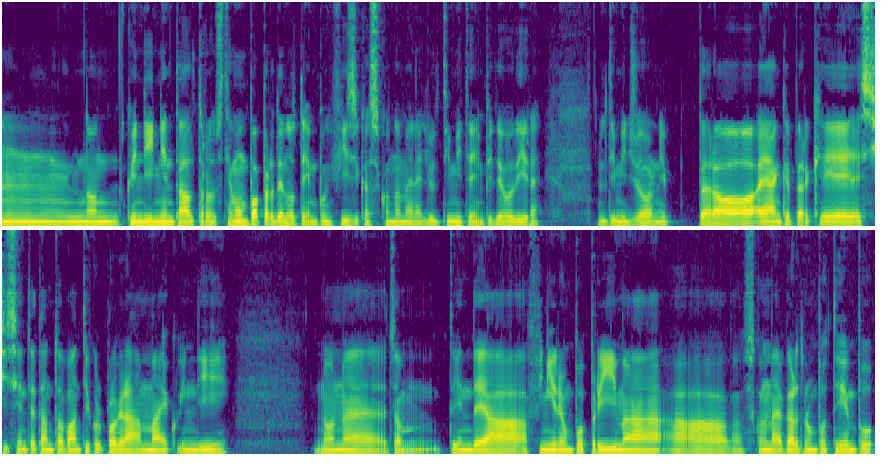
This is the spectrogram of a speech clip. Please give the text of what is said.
Mm, non, quindi nient'altro. Stiamo un po' perdendo tempo in fisica, secondo me, negli ultimi tempi, devo dire, negli ultimi giorni però è anche perché si sente tanto avanti col programma e quindi non, cioè, tende a finire un po' prima, a secondo me perdere un po' tempo,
